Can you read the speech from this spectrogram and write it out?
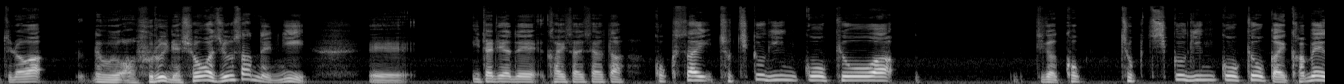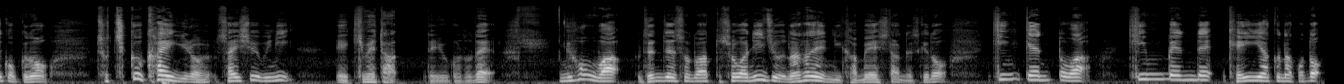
ちらは、でも、あ古いね。昭和13年に、えー、イタリアで開催された国際貯蓄銀行共和、違う、国貯蓄銀行協会加盟国の貯蓄会議の最終日に、え決めたっていうことで、日本は全然その後昭和27年に加盟したんですけど、金券とは勤勉で倹約なこと、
